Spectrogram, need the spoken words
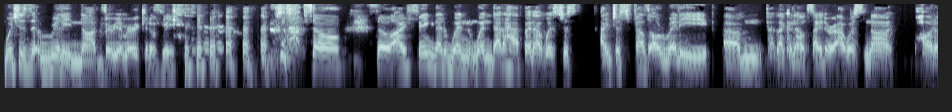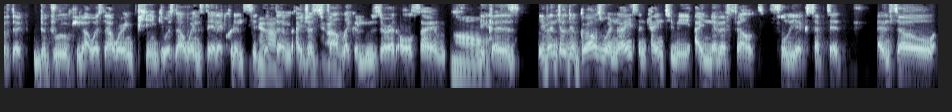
which is really not very American of me. so, so I think that when when that happened, I was just I just felt already um, like an outsider. I was not part of the, the group. You know, I was not wearing pink. It was not Wednesday, and I couldn't sit Yeah. with them. I just Yeah. felt like a loser at all time Oh. because even though the girls were nice and kind to me, I never felt fully accepted. And so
